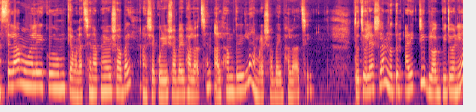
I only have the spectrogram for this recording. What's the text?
আসসালামু আলাইকুম। কেমন আছেন আপনারা সবাই? আশা করি সবাই ভালো আছেন। আলহামদুলিল্লাহ, আমরা সবাই ভালো আছি। তো চলে আসলাম নতুন আরেকটি ব্লগ ভিডিও নিয়ে।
